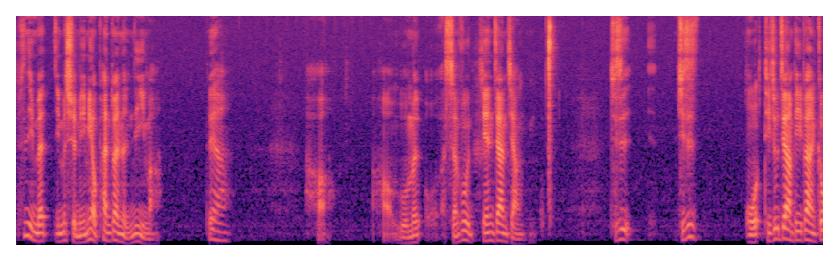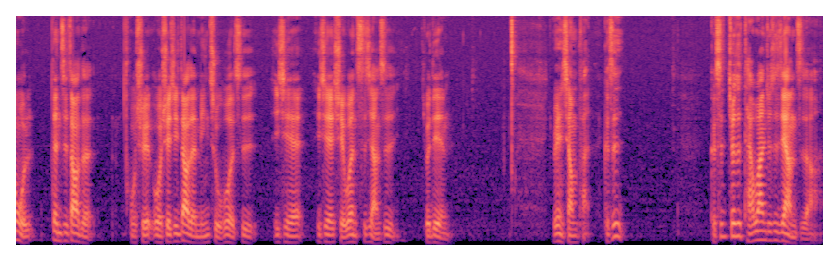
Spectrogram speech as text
就是你们你们选民没有判断能力嘛？对啊。好，好，我们神父今天这样讲，其实其实我提出这样批判，跟我认知到的，我学我学习到的民主或者是一些一些学问思想是有点有点相反。可是。可是，就是台湾就是这样子啊，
